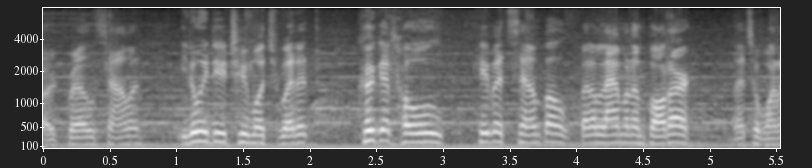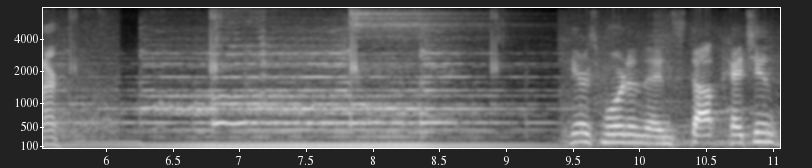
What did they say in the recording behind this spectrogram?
or grilled salmon. You don't do too much with it. Cook it whole, keep it simple, bit of lemon and butter, that's a winner. Here's morning in Stock Kitchen,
